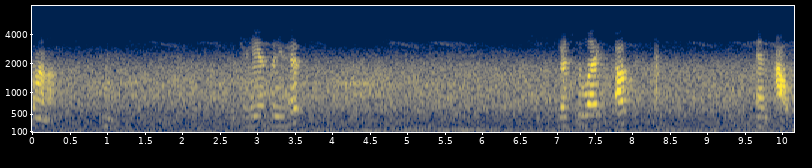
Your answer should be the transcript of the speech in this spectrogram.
Sana. Hmm. Put your hands on your hips. Stretch the legs up and out.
